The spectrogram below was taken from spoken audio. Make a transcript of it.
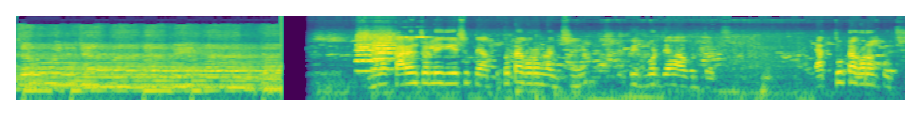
زوي الجمال بأنفاسي মানে কারেন্ট চলে গিয়েছে তো এতটা গরম লাগছে পিচবোর্ড দিয়ে হাওয়া করতে হচ্ছে এতটা গরম পড়ছে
